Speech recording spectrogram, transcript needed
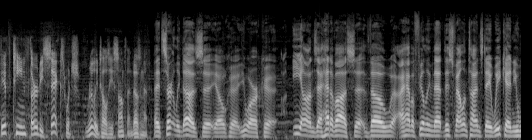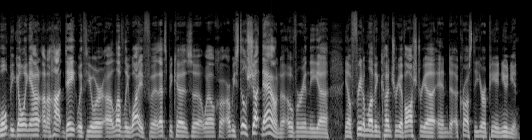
1536, which really tells you something, doesn't it? It certainly does. Uh, you know, uh, you are uh, eons ahead of us, uh, though I have a feeling that this Valentine's Day weekend you won't be going out on a hot date with your uh, lovely wife. Uh, that's because, uh, well, are we still shut down over in the uh, you know freedom loving country of Austria and across the European Union?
